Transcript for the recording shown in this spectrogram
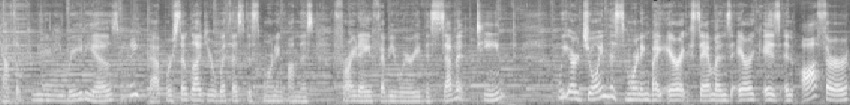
Catholic Community Radio's Wake Up. We're so glad you're with us this morning on this Friday, February the 17th. We are joined this morning by Eric Sammons. Eric is an author,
